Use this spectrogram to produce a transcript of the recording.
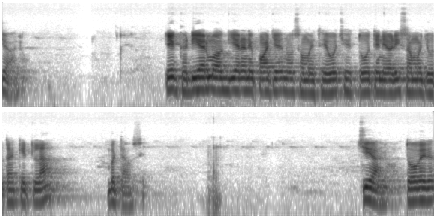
ચાલો. એક ઘડિયાળમાં અગિયાર અને પાંચનો સમય થયો છે, તો તેને અરીસામાં જોતા કેટલા બતાવશે? ચાલો. તો હવે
